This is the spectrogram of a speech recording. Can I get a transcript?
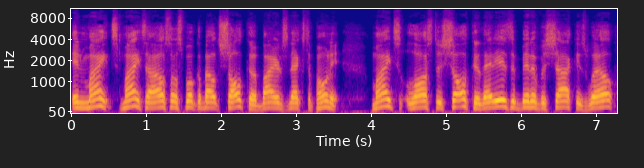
In Mainz, Mainz, I also spoke about Schalke, Bayern's next opponent. Mainz lost to Schalke. That is a bit of a shock as well.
